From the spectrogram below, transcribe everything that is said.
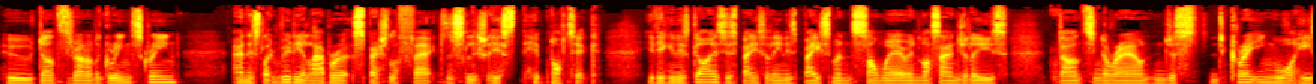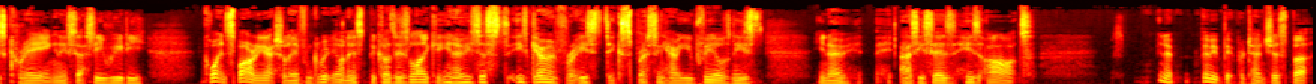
who dances around on a green screen and it's like really elaborate special effects. And it's literally it's hypnotic. You're thinking this guy's just basically in his basement somewhere in Los Angeles, dancing around and just creating what he's creating, and it's actually really quite inspiring, actually, if I'm completely honest, because it's like you know he's just he's going for it. He's expressing how he feels, and he's you know as he says his art. You know, maybe a bit pretentious, but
